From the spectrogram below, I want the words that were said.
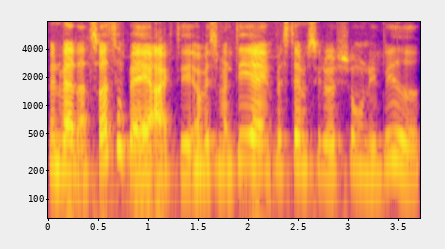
men hvad der er så tilbageagtigt, og hvis man lige er i en bestemt situation i livet,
